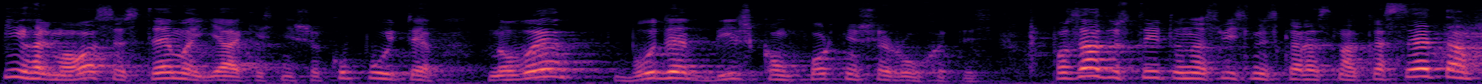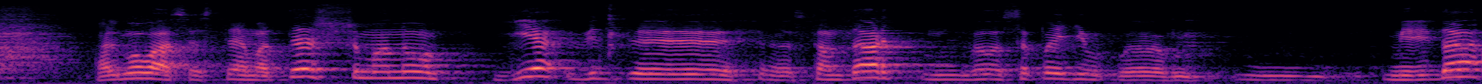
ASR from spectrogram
і гальмова система якісніша. Купуйте нове, буде більш комфортніше рухатись. Позаду стоїть у нас 8-скоросна касета. Гальмова система теж Shimano. Є від, е, стандарт велосипедів е, м, Merida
